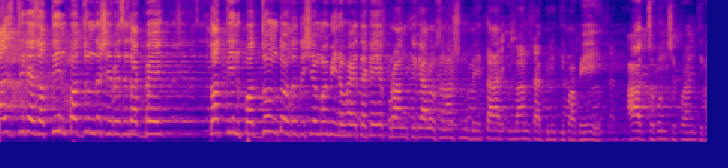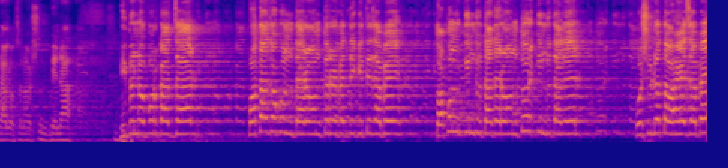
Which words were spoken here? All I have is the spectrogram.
আজ থেকে যতদিন পর্যন্ত সে বেঁচে থাকবে ততদিন পর্যন্ত যদি সে মমিন হয়ে থাকে, কোরআন থেকে আলোচনা শুনবে, তার ইমানটা বৃদ্ধি পাবে। আজ যখন সে কোরআন থেকে আলোচনা শুনবে না, বিভিন্ন প্রকার যার কথা যখন তার অন্তরের ভেতরে গেতে যাবে, তখন কিন্তু তাদের অন্তর কিন্তু তাদের পশুলতা হয়ে যাবে,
